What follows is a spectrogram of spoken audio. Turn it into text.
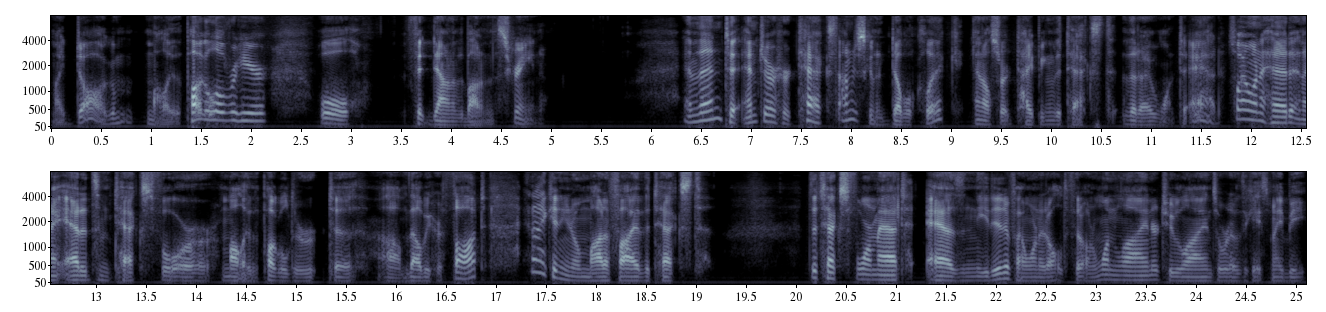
my dog, Molly the Puggle over here, will fit down at the bottom of the screen. And then to enter her text, I'm just going to double click and I'll start typing the text that I want to add. So I went ahead and I added some text for Molly the Puggle to, to um, that'll be her thought. And I can, you know, modify the text the text format as needed if I want it all to fit on one line or two lines or whatever the case may be.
